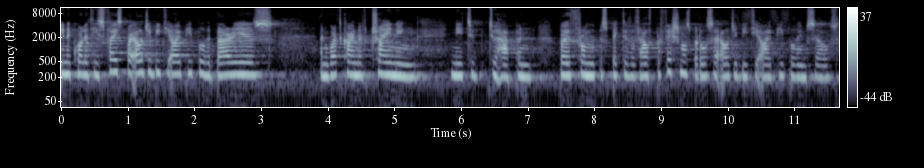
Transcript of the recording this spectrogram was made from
inequalities faced by LGBTI people, the barriers, and what kind of training need to, to happen both from the perspective of health professionals but also LGBTI people themselves.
